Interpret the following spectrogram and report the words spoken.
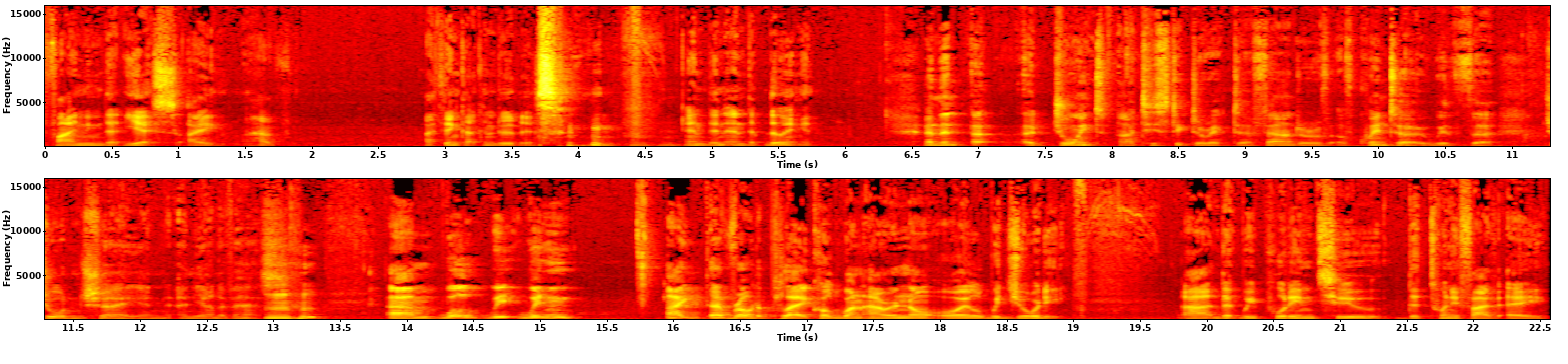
finding that yes, I have, I think I can do this, and then end up doing it. And then a, a joint artistic director, founder of, of Kwento with uh, Jordan Shea and, and Jana Vass. hmm Um, well, we, when I, I wrote a play called One Hour No Oil with Geordie uh, that we put into the 25A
